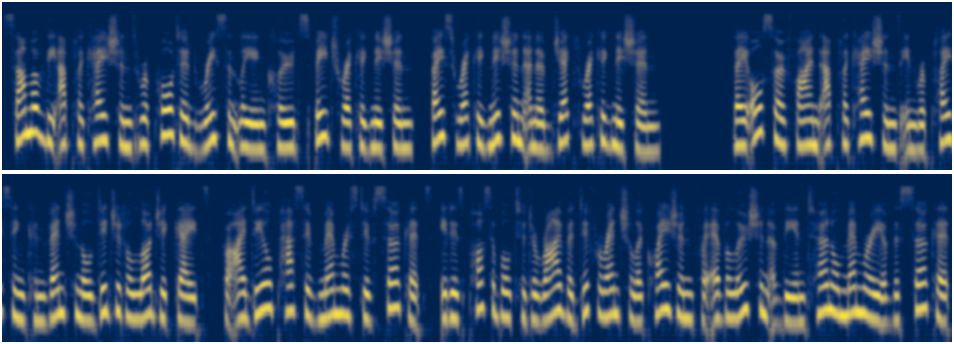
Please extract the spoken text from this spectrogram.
Some of the applications reported recently include speech recognition, face recognition, and object recognition. They also find applications in replacing conventional digital logic gates. For ideal passive memristive circuits, it is possible to derive a differential equation for evolution of the internal memory of the circuit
